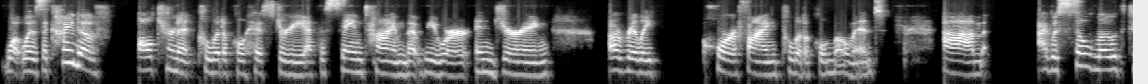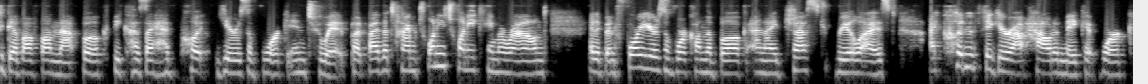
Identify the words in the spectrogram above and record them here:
what was a kind of alternate political history at the same time that we were enduring a really horrifying political moment. Um, I was so loath to give up on that book because I had put years of work into it. But by the time 2020 came around, it had been four years of work on the book. And I just realized I couldn't figure out how to make it work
